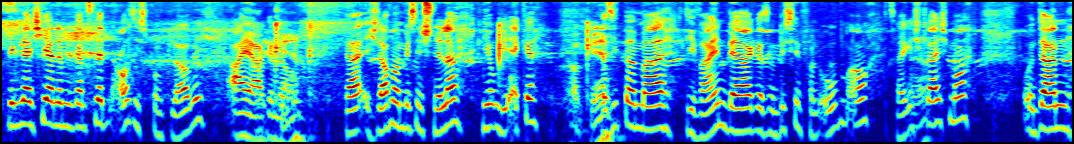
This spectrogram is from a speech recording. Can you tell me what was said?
ich bin gleich hier an einem ganz netten Aussichtspunkt, glaube ich. Ah ja, genau. Ja, ich laufe mal ein bisschen schneller hier um die Ecke. Da Okay. sieht man mal die Weinberge so ein bisschen von oben auch. Zeige ich gleich mal. Und dann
